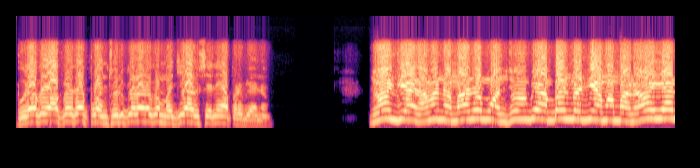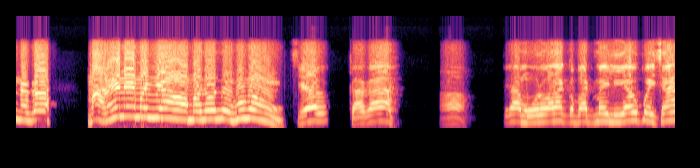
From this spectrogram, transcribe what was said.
પૂરા ભાઈ આપડે પાંચસો રૂપિયા લાવો મજા આવશે નહીં આપડે બેનો. જો છે અમે નમાજો પાંચસો રૂપિયા અંબાજ મજી આમાં મને યાર મારે નહીં મજા આવે અમે તો દેખું કહું? ચાલ કાકા હા. પેલા મોર વાળા કબાટમાં લઈ આવ પૈસા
